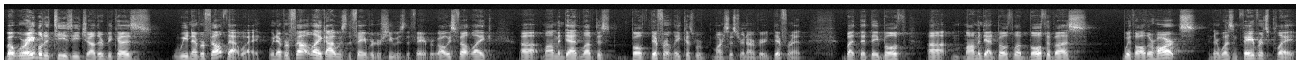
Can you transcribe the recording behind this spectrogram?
But we're able to tease each other because we never felt that way. We never felt like I was the favorite or she was the favorite. We always felt like uh, mom and dad loved us both differently because my sister and I are very different, but that they both, uh, mom and dad both loved both of us with all their hearts, and there wasn't favorites played.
